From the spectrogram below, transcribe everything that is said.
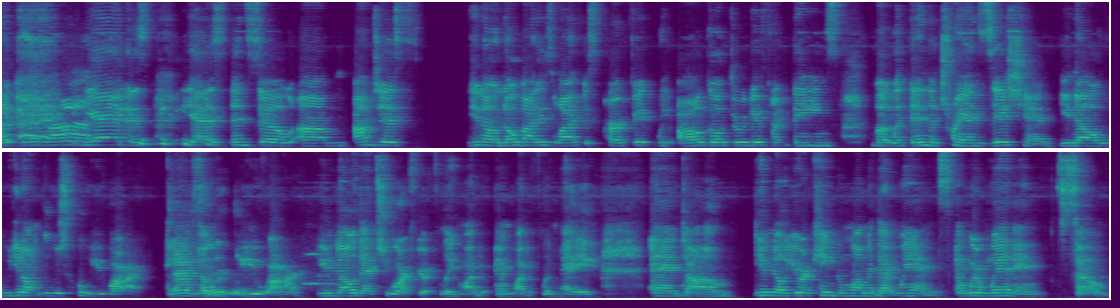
like it a lot. yes, yes. And so um, I'm just, you know, nobody's life is perfect. We all go through different things, but within the transition, you know, you don't lose who you are. And Absolutely. you know who you are. You know that you are fearfully and wonderfully made. And um, you know you're a kingdom woman that wins. And we're winning. So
